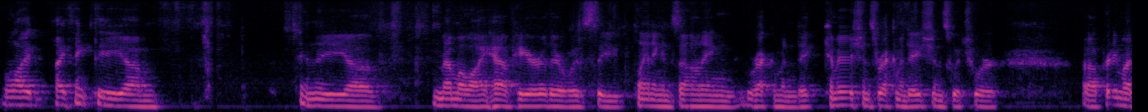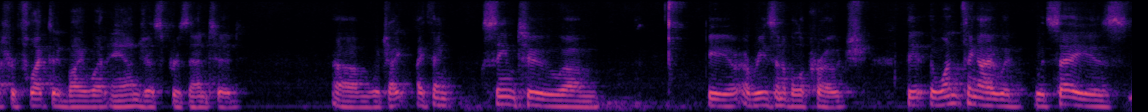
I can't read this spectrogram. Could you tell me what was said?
Well, I, I think the, um, in the uh, memo I have here, there was the planning and zoning recommend, commission's recommendations, which were uh, pretty much reflected by what Ann just presented, um, which I, I think seemed to um, be a reasonable approach. The, the one thing I would, would say is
